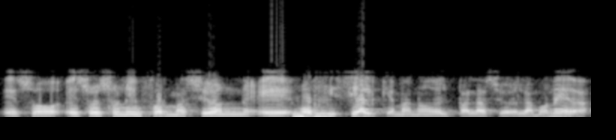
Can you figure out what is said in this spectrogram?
Eso, eso es una información eh, oficial que emanó del Palacio de la Moneda.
